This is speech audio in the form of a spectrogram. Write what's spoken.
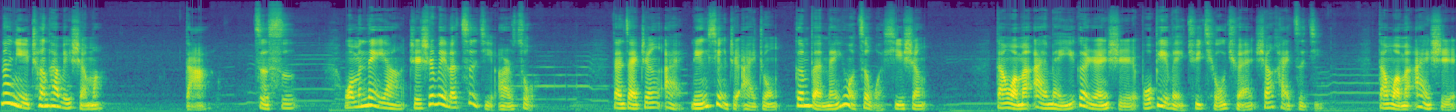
那你称它为什么？答：自私。我们那样只是为了自己而做。但在真爱、灵性之爱中，根本没有自我牺牲。当我们爱每一个人时，不必委曲求全，伤害自己。当我们爱时，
